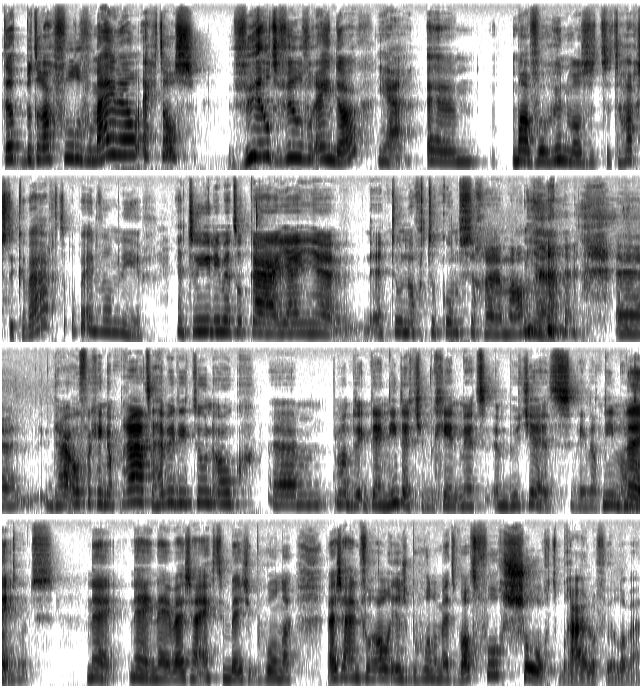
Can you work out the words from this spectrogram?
dat bedrag voelde voor mij wel echt als veel te veel voor één dag. ja. Ehm, maar voor hun was het het hartstikke waard op een of andere manier. En toen jullie met elkaar, jij eh, en toen nog toekomstige man, Ja. eh, daarover gingen praten, hebben jullie toen ook... ehm, want ik denk niet dat je begint met een budget. Ik denk dat niemand Nee. dat doet. Nee, nee, nee, wij zijn echt een beetje begonnen. Wij zijn vooral eerst begonnen met wat voor soort bruiloft willen we.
